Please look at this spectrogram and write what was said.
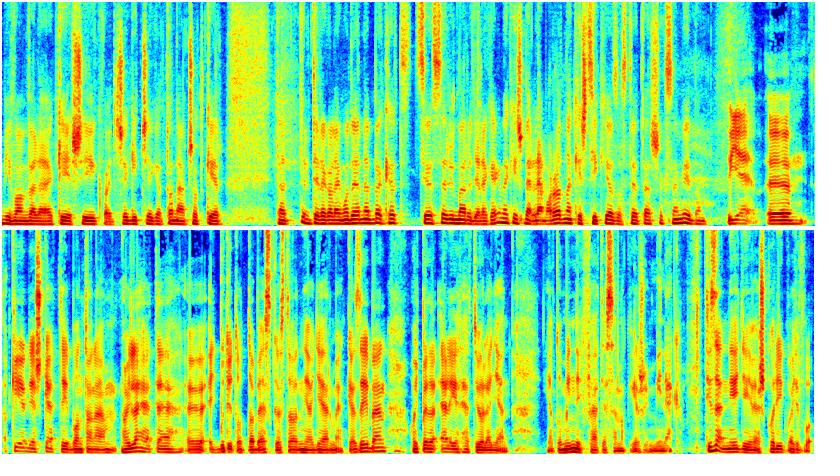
mi van vele, késik, vagy segítséget, tanácsot kér. Tehát tényleg a legmodernebbeket célszerű már a gyerekeknek is, mert lemaradnak és ciki az osztálytársak szemében? Ugye a kérdés ketté bontanám, hogy lehet-e egy butítottabb eszközt adni a gyermek kezében, hogy például elérhető legyen. Ilyenkor mindig felteszem a kérdést, hogy minek. 14 éves korig, vagy va-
